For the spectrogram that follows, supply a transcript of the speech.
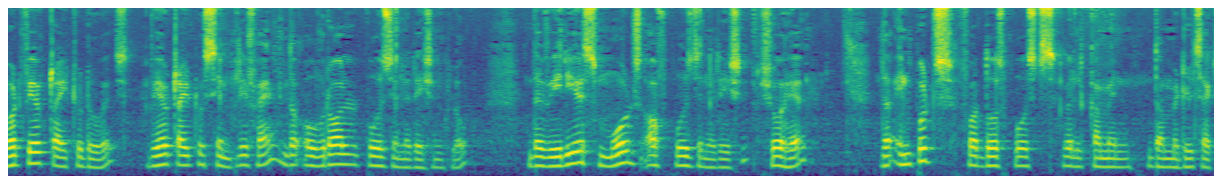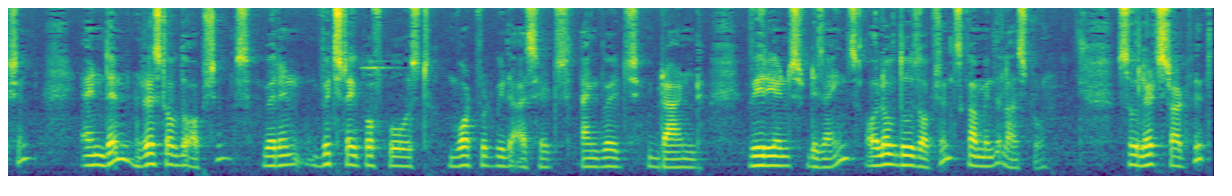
What we have tried to do is we have tried to simplify the overall post generation flow. The various modes of post generation show here. The inputs for those posts will come in the middle section and then rest of the options wherein which type of post, what would be the assets, language, brand, variants, designs, all of those options come in the last row. So let's start with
